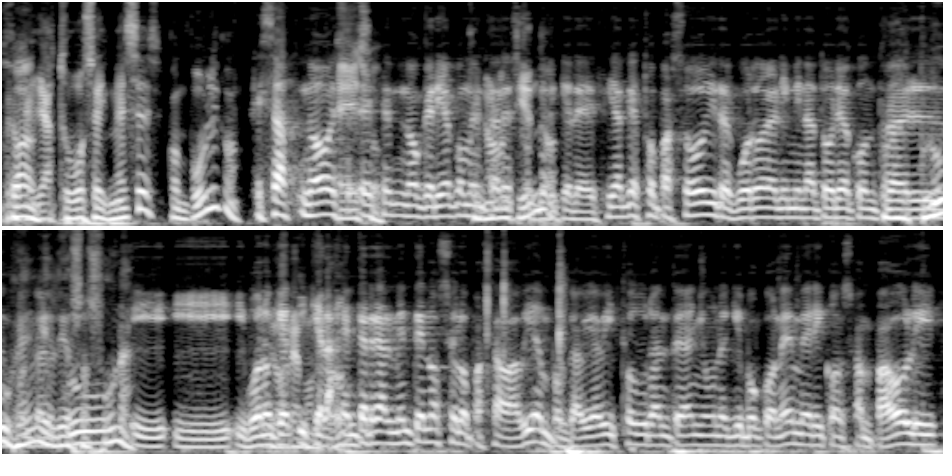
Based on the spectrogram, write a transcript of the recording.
Que ya estuvo seis meses con público. Exacto, no, es, Eso. es que no quería comentar Que no lo eso, entiendo. porque le decía que esto pasó y recuerdo la eliminatoria contra Con el el, club, ¿eh? contra y el de club, Osasuna. y, y- y bueno, y que la gente realmente no se lo pasaba bien, porque había visto durante años un equipo con Emery, con San Paoli,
